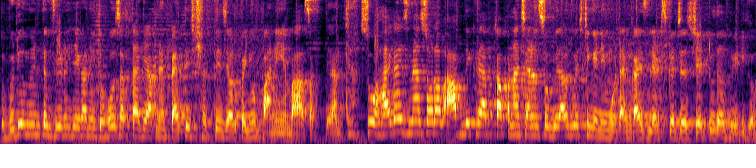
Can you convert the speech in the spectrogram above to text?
तो वीडियो में तक जुड़े रहिएगा, नहीं तो हो सकता है कि आपने पैंतीस छत्तीस हज़ार रुपये यूँ पानी में बहा सकते हैं। सो हाय गाइस मैं सौरभ, आप देख रहे हैं आपका अपना channel so without wasting any more time guys let's get straight to the video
